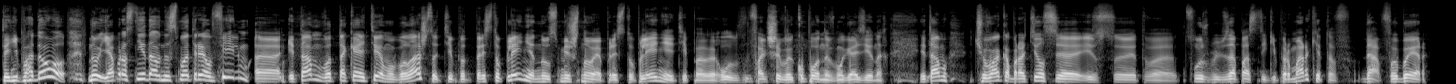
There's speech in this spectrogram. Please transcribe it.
Ты не подумал? Ну, я просто недавно смотрел фильм, э, и там вот такая тема была, что, типа, преступление, ну, смешное преступление, типа, фальшивые купоны в магазинах. И там чувак обратился из э, этого службы безопасности гипермаркетов, да, ФБР,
